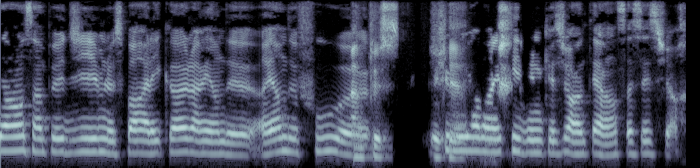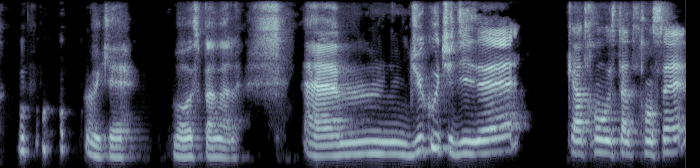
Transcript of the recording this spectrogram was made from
danse, un peu de gym, le sport à l'école, rien de rien de fou. euh, Un plus. Je suis Ok. meilleure dans les tribunes que sur un terrain, ça c'est sûr. Ok. Bon, c'est pas mal. Euh, du coup, tu disais quatre ans au Stade Français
